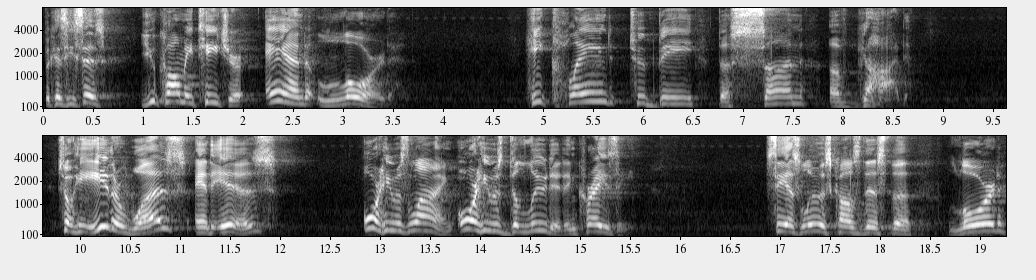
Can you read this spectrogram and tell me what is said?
Because he says, You call me teacher and Lord. He claimed to be the Son of God. So he either was and is or he was lying, or he was deluded and crazy. C.S. Lewis calls this the Lord,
